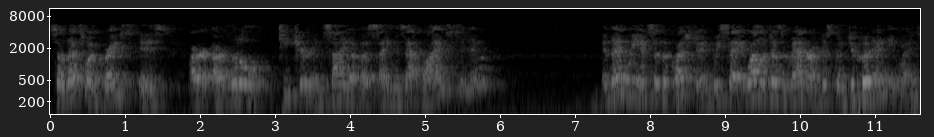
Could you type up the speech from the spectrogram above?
So that's what grace is our, our little teacher inside of us saying, Is that wise to do? And then we answer the question. We say, Well, it doesn't matter. I'm just going to do it anyways.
